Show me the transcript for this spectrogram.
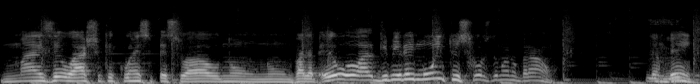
Mas eu acho que com esse pessoal não, não vale a pena. Eu admirei muito o esforço do Mano Brown também. Uhum.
